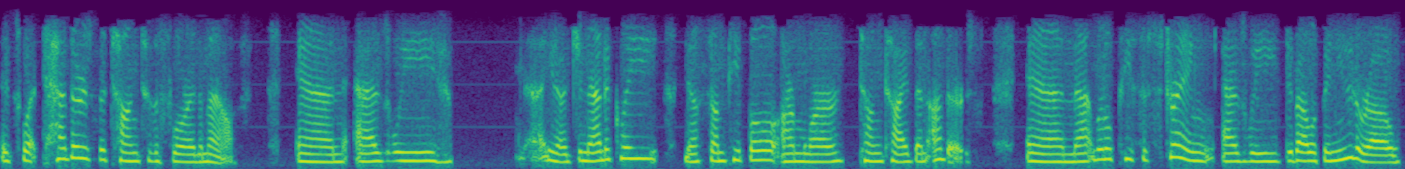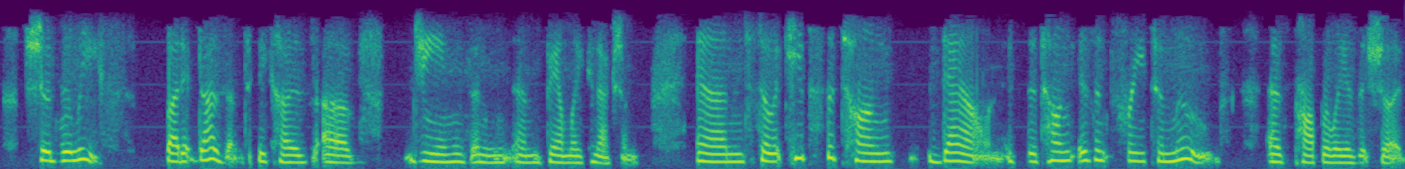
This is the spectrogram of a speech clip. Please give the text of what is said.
it's what tethers the tongue to the floor of the mouth. And as we, uh, you know, genetically, you know, some people are more tongue-tied than others. And that little piece of string, as we develop in utero, should release. But it doesn't because of genes and, and family connections. And so it keeps the tongue down. The tongue isn't free to move as properly as it should.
